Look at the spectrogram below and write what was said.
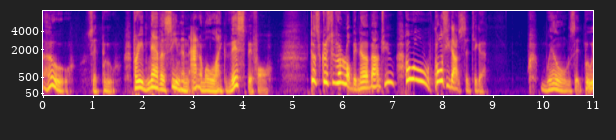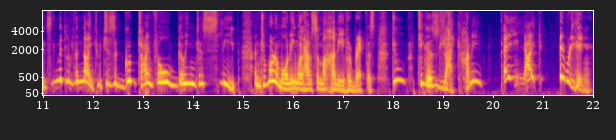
Oh, said Pooh, for he'd never seen an animal like this before. Does Christopher Robin know about you? Oh, oh of course he does, said Tigger. Well, said Pooh, it's the middle of the night, which is a good time for going to sleep, and tomorrow morning we'll have some honey for breakfast. Do Tiggers like honey? They like everything,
